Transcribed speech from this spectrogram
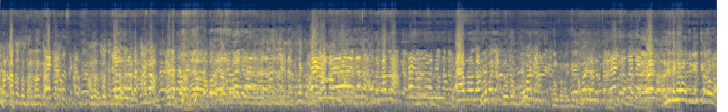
আমার কাজ আছে, স্যার, আমার কাজ। এই, আপনারা যান, সবাই যান, সবাই যান। আর এদিকে যাও না, তুমি, এদিকে যাও না।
